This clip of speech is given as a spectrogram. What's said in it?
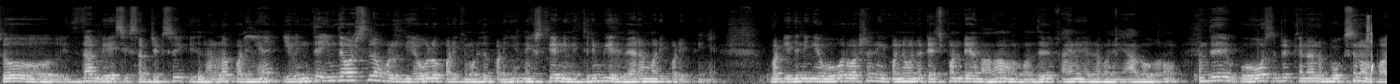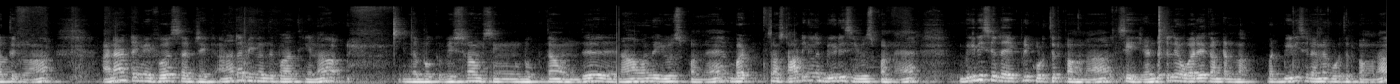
ஸோ இதுதான் பேசிக் சப்ஜெக்ட்ஸு இது நல்லா படிங்க. இந்த இந்த வருஷத்தில் உங்களுக்கு எவ்வளோ படிக்க முடியுதோ படிங்க. நெக்ஸ்ட் இயர் நீங்கள் திரும்பி இது வேறு மாதிரி படிப்பீங்க. பட் இது நீங்கள் ஒவ்வொரு வருஷம் நீங்கள் கொஞ்சம் கொஞ்சம் டச் பண்ணிட்டே இருந்தால் தான் உங்களுக்கு வந்து ஃபைனல் இயரில் கொஞ்சம் ஞாபகம் வரும். வந்து ஒவ்வொரு சப்ஜெக்ட் என்னென்ன புக்ஸ் நம்ம பார்த்துக்கலாம். அனாட்டமி ஃபர்ஸ்ட் சப்ஜெக்ட் அனாட்டமிக்கு வந்து பார்த்தீங்கன்னா இந்த புக் விஸ்ராம் சிங் புக் தான் வந்து நான் வந்து யூஸ் பண்ணேன். பட் நான் ஸ்டார்டிங்கில் பிடிசி யூஸ் பண்ணேன். பிடிசியில் எப்படி கொடுத்துருப்பாங்கன்னா சரி ரெண்டுத்துலேயும் ஒரே கண்டென்ட் தான். பட் பிடிசியில் என்ன கொடுத்துருப்பாங்கன்னா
